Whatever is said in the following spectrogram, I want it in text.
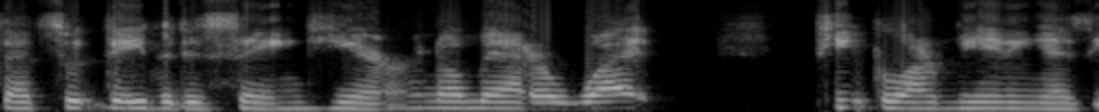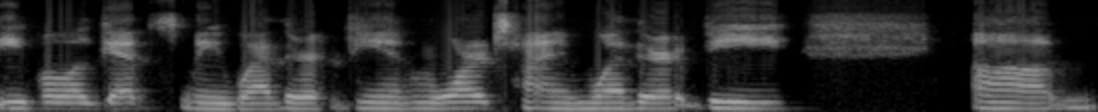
that's what David is saying here. No matter what people are meaning as evil against me, whether it be in wartime, whether it be um,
